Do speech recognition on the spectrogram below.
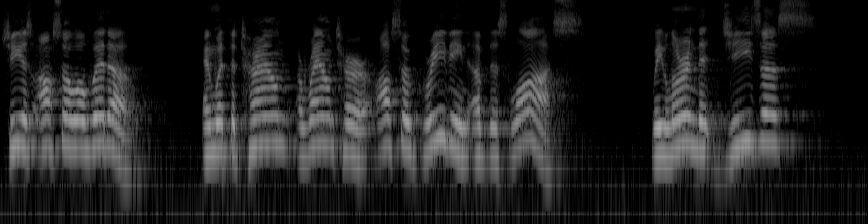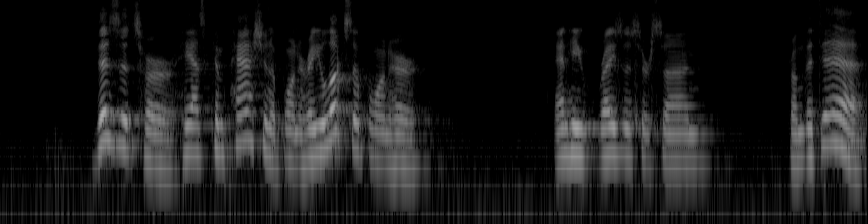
She is also a widow and with the town around her also grieving of this loss, we learn that Jesus visits her. He has compassion upon her. He looks upon her. And he raises her son from the dead.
